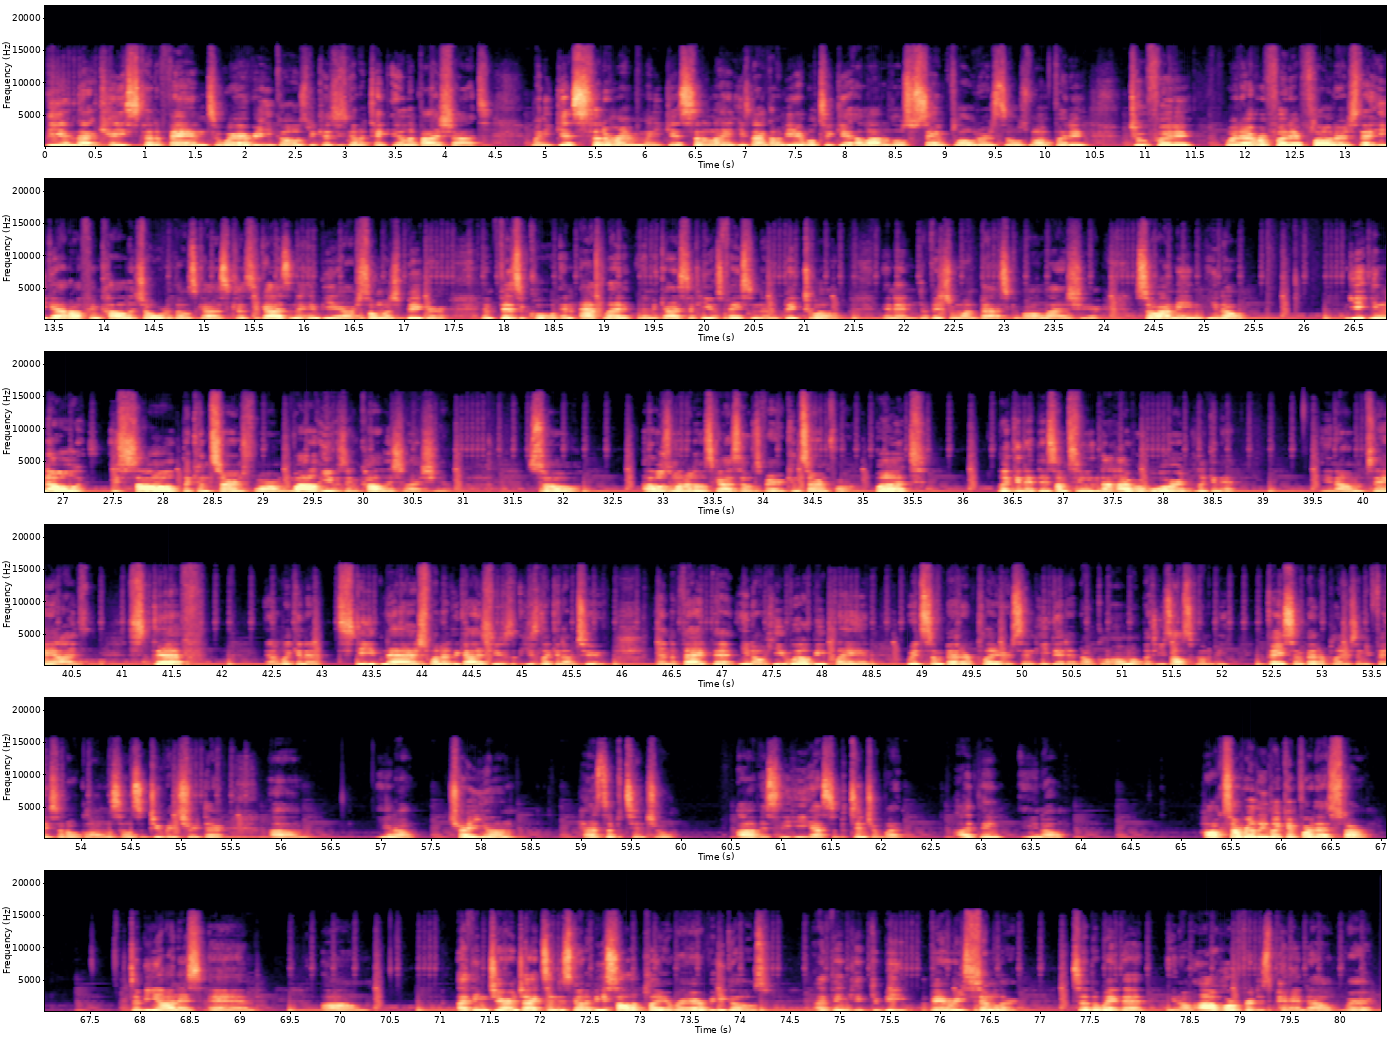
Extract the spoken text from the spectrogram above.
be a nutcase to the fans to wherever he goes because he's gonna take ill-advised shots. When he gets to the rim, when he gets to the lane, he's not gonna be able to get a lot of those same floaters, those one-footed, two-footed, whatever footed floaters that he got off in college over those guys because the guys in the NBA are so much bigger and physical and athletic than the guys that he was facing in the Big 12 and in Division One basketball last year. So I mean, you know, you, you know, you saw the concerns for him while he was in college last year. So I was one of those guys that was very concerned for him. But looking at this, I'm seeing the high reward, looking at, you know what I'm saying? I Steph and looking at Steve Nash, one of the guys he's he's looking up to, and the fact that you know he will be playing with some better players than he did at Oklahoma, but he's also going to be facing better players than he faced at Oklahoma, so it's a two-way street there. Um, you know, Trae Young has the potential. Obviously, he has the potential, but I think you know Hawks are really looking for that star, to be honest, and um, I think Jaren Jackson is going to be a solid player wherever he goes. I think it could be very similar to the way that, you know, Al Horford has panned out, where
